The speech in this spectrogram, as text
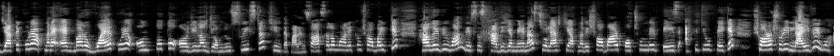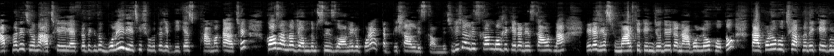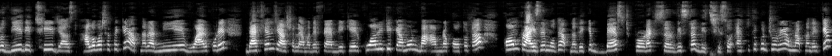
যাতে করে আপনারা একবার ওয়ার করে অন্তত অরিজিনাল জমজম সুইচটা চিনতে পারেন। সো আসসালামু আলাইকুম সবাইকে। Hello everyone this is Khadija Mehnaz চলে আসছি আপনাদের সবার পছন্দের পেজ অ্যাটিটিউড থেকে সরাসরি লাইভে এবং আপনাদের জন্য আজকের এই লাইভটাতে কিন্তু বলেই দিয়েছি, শুরুতে যে বিগেস্ট ধামাকা আছে কজ আমরা জমজম সুইচ লনের উপরে একটা বিশাল ডিসকাউন্ট দিচ্ছি বিশাল ডিসকাউন্ট বলতে কি এটা ডিসকাউন্ট না, এটা জাস্ট মার্কেটিং যদিও এটা না বললেও হতো। তারপরেও হচ্ছে আপনাদেরকে এগুলো দিয়ে দিচ্ছি জাস্ট ভালোবাসা থেকে আপনারা নিয়ে ওয়্যার করে দেখেন যে আসলে আমাদের ফ্যাব্রিকের কোয়ালিটি কেমন বা আমরা কতটা কম প্রাইসের মধ্যে আপনাদেরকে বেস্ট প্রোডাক্ট সার্ভিসটা দিচ্ছি। সো এতটুকুর জন্যই আমরা আপনাদেরকে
